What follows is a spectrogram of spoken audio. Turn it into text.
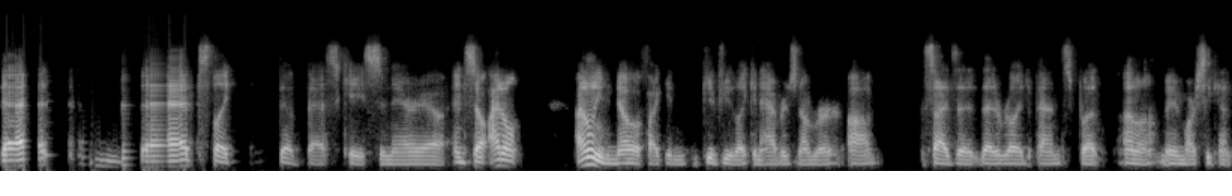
that that's like the best case scenario and so i don't i don't even know if i can give you like an average number um, besides that, that it really depends but i don't know maybe marcy can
